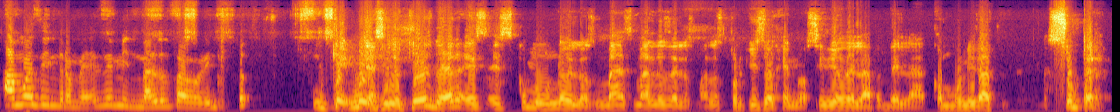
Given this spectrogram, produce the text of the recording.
Amo síndrome. Es de mis malos favoritos. Que, mira, si lo quieres ver, es, es como uno de los más malos de los malos porque hizo genocidio de la, de la comunidad. Súper.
